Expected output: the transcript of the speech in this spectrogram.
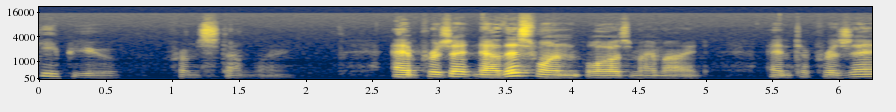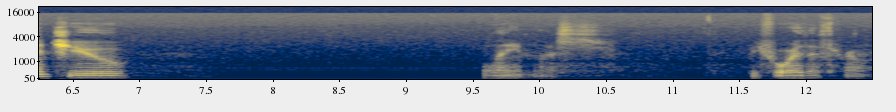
keep you from stumbling. And present, now this one blows my mind, and to present you blameless before the throne.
